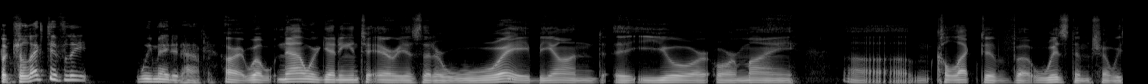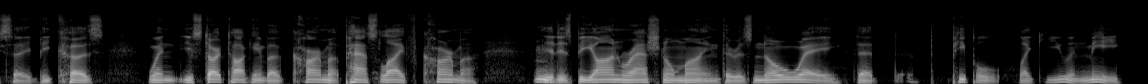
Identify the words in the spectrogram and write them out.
But collectively, we made it happen. All right. Well, now we're getting into areas that are way beyond uh, your or my uh, collective uh, wisdom, shall we say, because when you start talking about karma, past life karma, mm. it is beyond rational mind. There is no way that people like you and me,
